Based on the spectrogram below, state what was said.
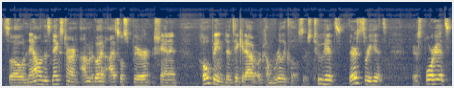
So now on this next turn, I'm going to go ahead and Icicle Spear Shannon, hoping to take it out or come really close. There's two hits. There's three hits. There's four hits.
